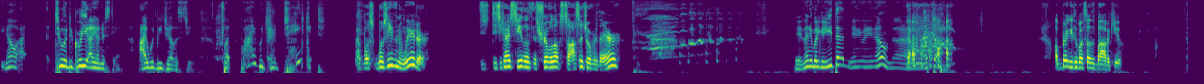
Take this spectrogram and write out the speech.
You know, I, to a degree, I understand. I would be jealous too, but why would you take it? That was was even weirder. Did, did you guys see the, the shriveled up sausage over there? Is anybody gonna eat that? Anybody know? No, no, no. I'll bring you to my son's barbecue.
